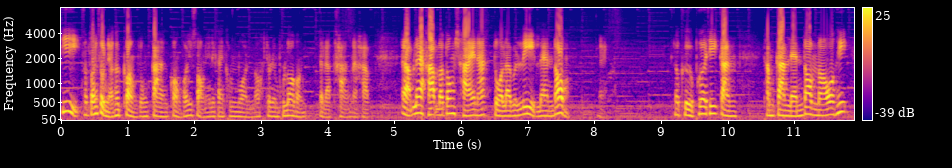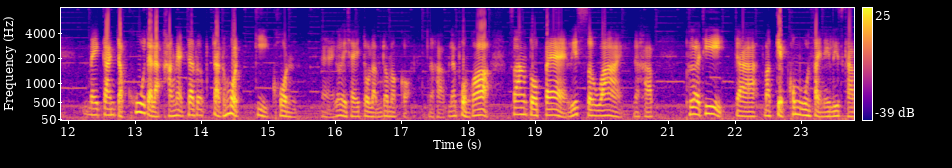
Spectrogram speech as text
ที่ซับซ้อนที่สุดเนี่ยคือกล่องตรงกลางกล่องข้อที่2ในการคำนวณเนาะจำนวนผู้รอดของแต่ละครั้งนะครับอันดับแรกครับเราต้องใช้นะตัว library random นะก็คือเพื่อที่การทำการ random เนาะว่าเฮ้ยในการจับคู่แต่ละครั้งเนี่ยจะจับทั้งหมดกี่คนก็เลยใช้ตัว random มาก่อนนะครับ แล้วผมก็สร้างตัวแปร list survive นะครับ เพื่อที่จะมาเก็บข้อมูลใส่ใน list ครับ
